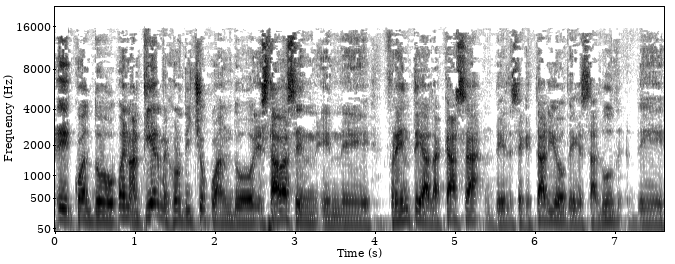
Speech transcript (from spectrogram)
eh, cuando, bueno, antier, mejor dicho, cuando estabas en, eh, frente a la casa del secretario de Salud de,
